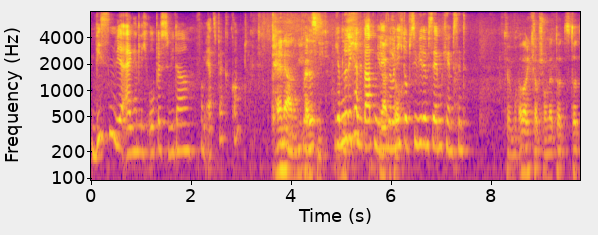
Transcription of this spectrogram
Wissen wir eigentlich, ob es wieder vom Erzberg kommt? Keine Ahnung, ich Weil weiß das- nicht. Ich habe nur die Kandidaten gelesen, Ja, aber nicht, ob sie wieder im selben Camp sind. Aber ich glaube schon, weil dort, dort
